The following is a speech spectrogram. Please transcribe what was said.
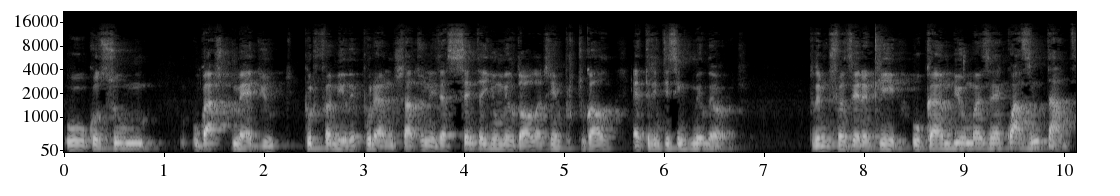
o consumo, o gasto médio por família por ano nos Estados Unidos é 61 mil dólares e em Portugal é 35 mil euros. Podemos fazer aqui o câmbio, mas é quase metade.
